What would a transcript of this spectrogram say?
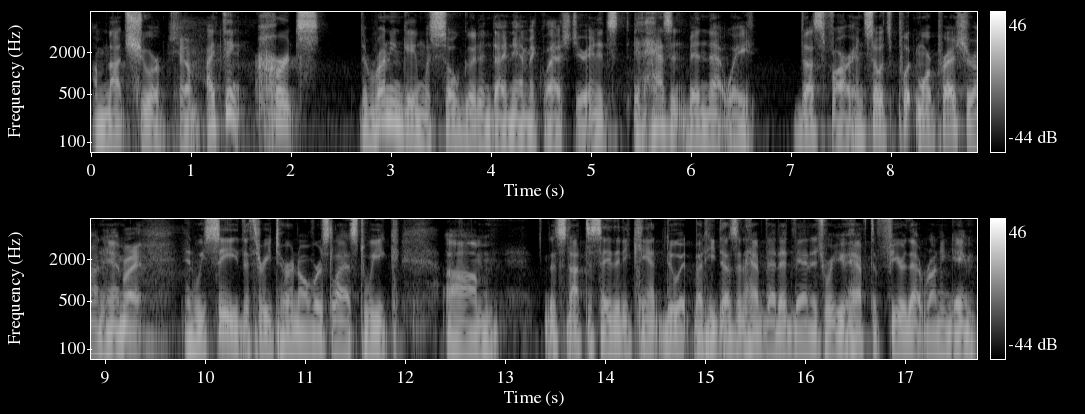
I'm not sure. Yeah. I think Hurts, the running game was so good and dynamic last year, and it's it hasn't been that way thus far, and so it's put more pressure on him. Right. And we see the three turnovers last week. Um, that's not to say that he can't do it, but he doesn't have that advantage where you have to fear that running game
